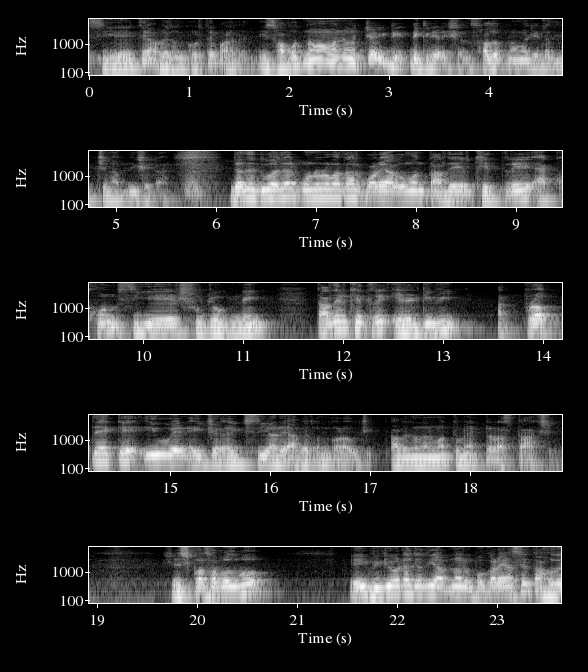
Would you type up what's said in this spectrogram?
সিএতে আবেদন করতে পারবেন। এই শপথনামা মানে হচ্ছে ওই ডিক্লারেশন হলফনামা যেটা দিচ্ছেন আপনি সেটা। যাদের দু হাজার পনেরো বা তার পরে আগমন তাদের ক্ষেত্রে এখন সিএ এর সুযোগ নেই। তাদের ক্ষেত্রে এলটিভি আর প্রত্যেকে ইউএন এইচ এইচসিআরে আবেদন করা উচিত। আবেদনের মাধ্যমে একটা রাস্তা আছে। শেষ কথা বলব। এই ভিডিওটা যদি আপনার উপকারে আসে, তাহলে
